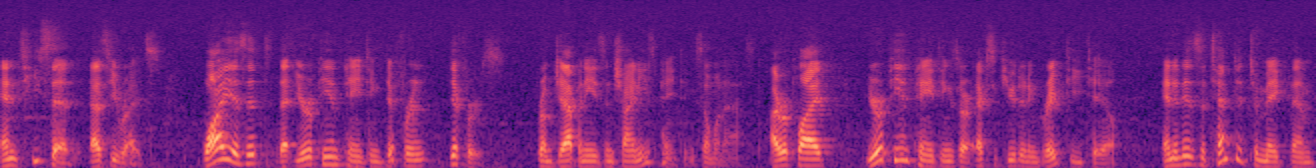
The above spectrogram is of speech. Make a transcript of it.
And he said, as he writes, why is it that European painting differs from Japanese and Chinese painting, someone asked. I replied, European paintings are executed in great detail, and it is attempted to make them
